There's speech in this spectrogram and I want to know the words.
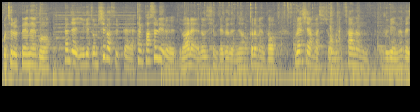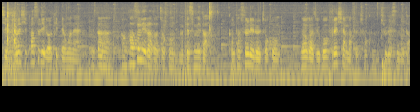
고추를 빼내고 현재 이게 좀 식었을 때 생파슬리를 이 안에 넣어주시면 되거든요. 그러면 더 프레시한 맛이 좀 사는 그게 있는데 지금 프레시 파슬리가 없기 때문에 일단은 건파슬리라도 조금 넣겠습니다. 건파슬리를 조금 넣어가지고 프레시한 맛을 조금 주겠습니다.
